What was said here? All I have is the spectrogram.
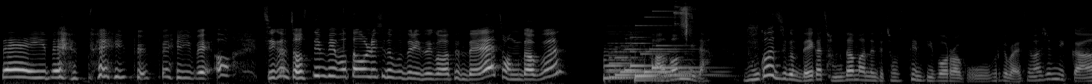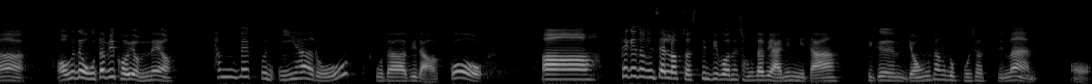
베이베, 베이베, 베이베. 어, 지금 저스틴 비버 떠올리시는 분들이 있는 것 같은데 정답은 바보입니다. 누가 지금 내가 장담하는데 저스틴 비버라고 그렇게 말씀하십니까? 어, 근데 오답이 거의 없네요. 300분 이하로 오답이 나왔고, 아, 세계적인 셀럽 저스틴 비버는 정답이 아닙니다. 지금 영상도 보셨지만, 어,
